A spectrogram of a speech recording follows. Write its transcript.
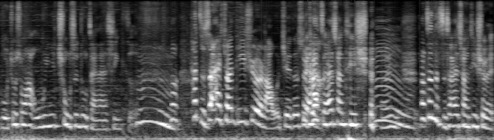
我就说他无一处是入宅男性格，嗯那，他只是爱穿 T 恤啦，我觉得是对他。只爱穿 T 恤而已。嗯他真的只是爱穿 T 恤而已，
